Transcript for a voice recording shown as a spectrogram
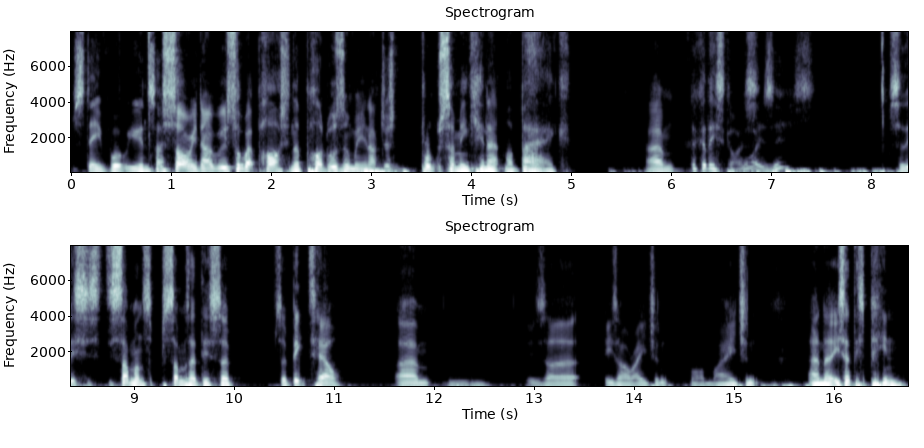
Steve, what were you going to say? Sorry, no, we were talking about passing the pod, wasn't we? And I've just brought something in out my bag. Um, look at this, guys. What is this? So this is someone's someone's had this. So so Big Tell, um, Hmm. he's uh he's our agent or my agent, and uh, he's had this pin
